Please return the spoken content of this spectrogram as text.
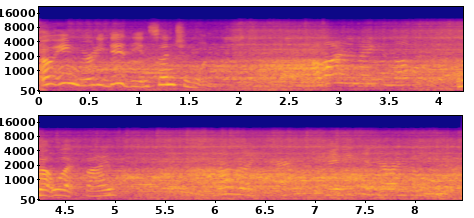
Oh, Ian, we already did the Ascension one. I want to make another. About what? Five? Not right here. Maybe Kinder. Oh.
